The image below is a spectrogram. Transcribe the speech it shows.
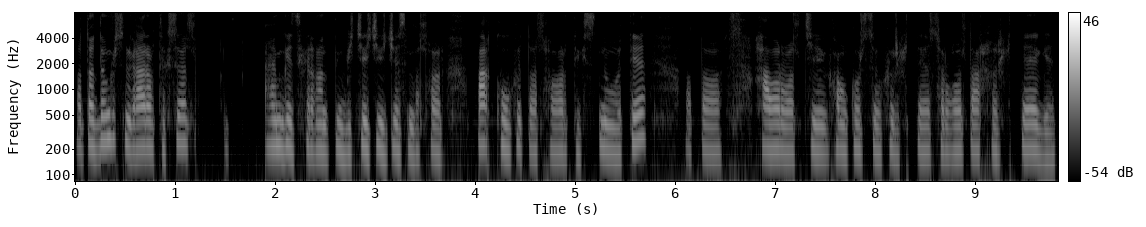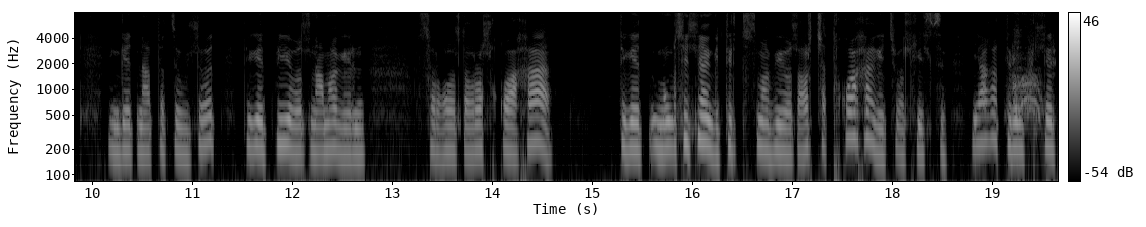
одоо дөнгөж нэг 10 төгсөөл аймгийн захиргаанд бичээж хийжсэн болохоор баг хүүхэд болохоор тэгсэн үү те? Одоо хавар болчийг конкурс өгөх хэрэгтэй сургуульд орох хэрэгтэй гэд ингээд надад зөвлөөд. Тэгээд би бол намайг ер нь сургуульд оруулахгүй хаа тэгээд монгол хэлний анги тэр тусмаа би бол орч чадахгүй хаа гэж бол хэлсэн. Яагаад тэр үгээр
